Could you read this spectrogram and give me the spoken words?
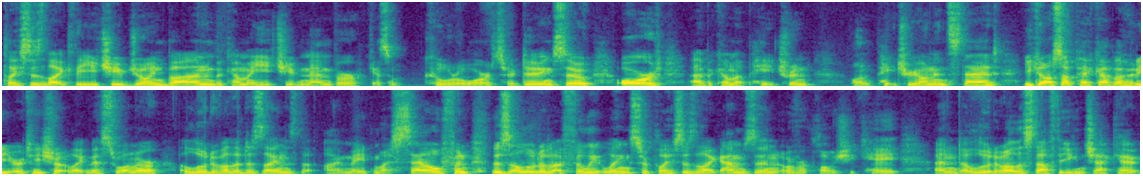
places like the YouTube join button and become a YouTube member, get some cool rewards for doing so, or uh, become a patron on Patreon instead. You can also pick up a hoodie or t-shirt like this one or a load of other designs that I made myself and there's a load of affiliate links for places like Amazon, Overclock UK and a load of other stuff that you can check out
